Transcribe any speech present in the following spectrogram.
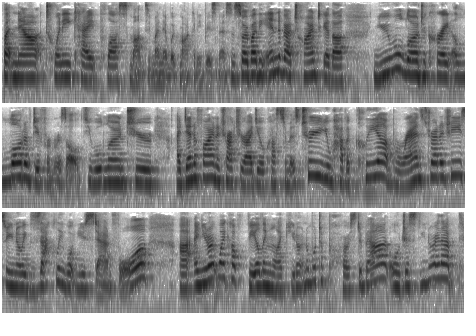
but now 20K plus months in my network marketing business. And so by the end of our time together, you will learn to create a lot of different results. You will learn to identify and attract your ideal customers. Two, you'll have a clear brand strategy so you know exactly what you stand for. Uh, and you don't wake up feeling like you don't know what to post about or just, you know, that,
